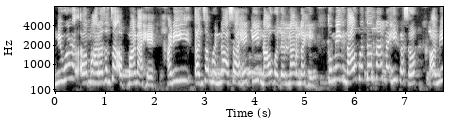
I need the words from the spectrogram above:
निवड महाराजांचा अपमान आहे. आणि त्यांचं म्हणणं असं आहे की नाव बदलणार नाही. तुम्ही नाव बदलणार नाही कसं? आम्ही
